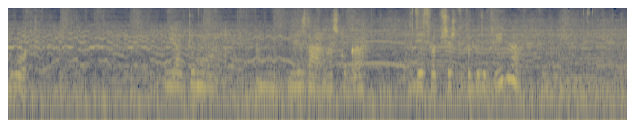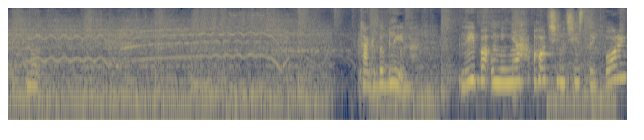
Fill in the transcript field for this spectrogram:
Вот. Я думаю, не знаю, насколько здесь вообще что-то будет видно. Ну, как бы, блин. Либо у меня очень чистые поры,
